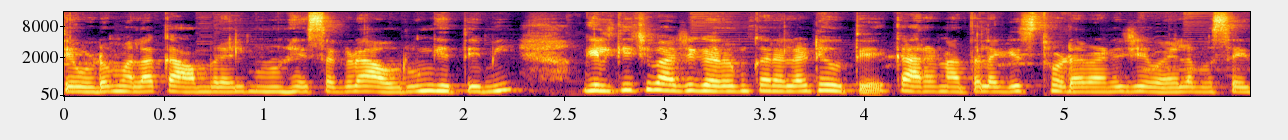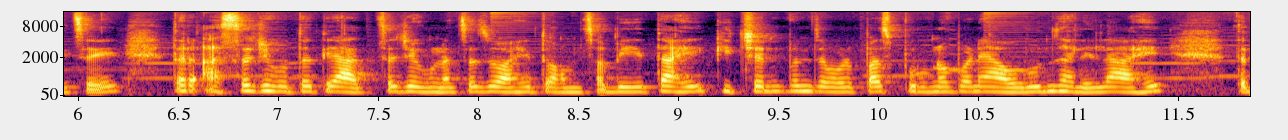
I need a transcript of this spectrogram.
तेवढं मला काम राहील म्हणून हे सगळं आवरून घेते मी. गिलकीची भाजी गरम करायला ठेवते कारण आता लगेच थोड्या वेळाने जेवायला बसायचं आहे तर असं जे होतं ते आजचा जेवणाचा जो आहे तो आमचा बेत आहे. किचन पण जवळपास पूर्णपणे आवरून झालेलं आहे. तर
